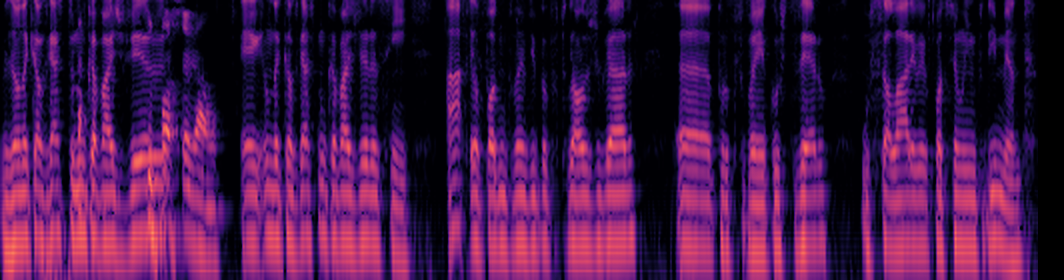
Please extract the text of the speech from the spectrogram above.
Mas é um daqueles gajos que tu nunca vais ver. Do Portugal. é um daqueles gajos que nunca vais ver assim. Ah, ele pode muito bem vir para Portugal jogar ah, porque vem a custo zero. O salário é que pode ser um impedimento.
